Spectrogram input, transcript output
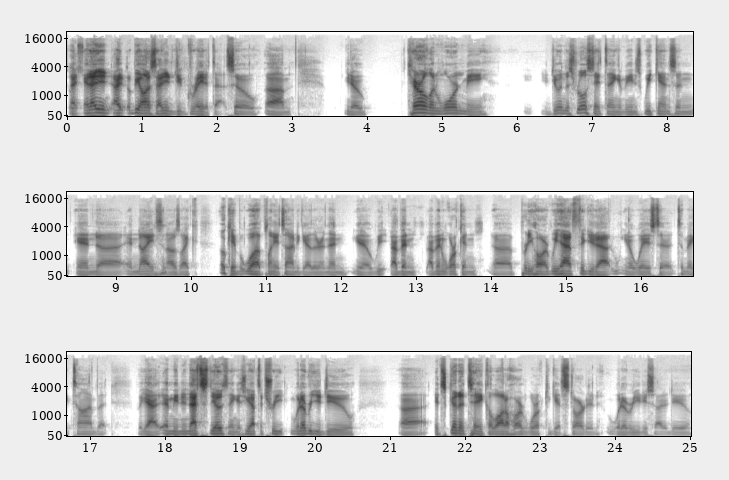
So I, and I didn't. I, I'll be honest. I didn't do great at that. So, um, you know, Carolyn warned me, "You're doing this real estate thing. It means weekends and and uh, and nights." And I was like, "Okay, but we'll have plenty of time together." And then, you know, we I've been I've been working uh, pretty hard. We have figured out you know ways to to make time, but but yeah, I mean, and that's the other thing is you have to treat whatever you do. Uh, it's going to take a lot of hard work to get started, whatever you decide to do.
